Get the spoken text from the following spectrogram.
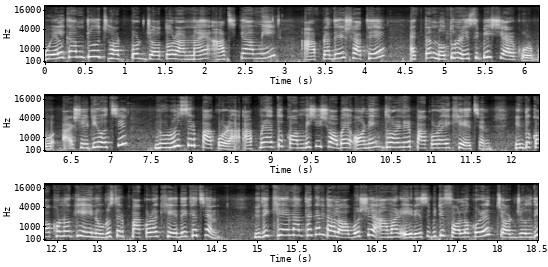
ওয়েলকাম টু ঝটপট যত রান্নায়। আজকে আমি আপনাদের সাথে একটা নতুন রেসিপি শেয়ার করব, আর সেটি হচ্ছে নুডলসের পাকোড়া। আপনারা তো কম বেশি সবাই অনেক ধরনের পাকোড়াই খেয়েছেন। কিন্তু কখনো কি এই নুডলসের পাকোড়া খেয়ে দেখেছেন? যদি খেয়ে না থাকেন, তাহলে অবশ্যই আমার এই রেসিপিটি ফলো করে চটজলদি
